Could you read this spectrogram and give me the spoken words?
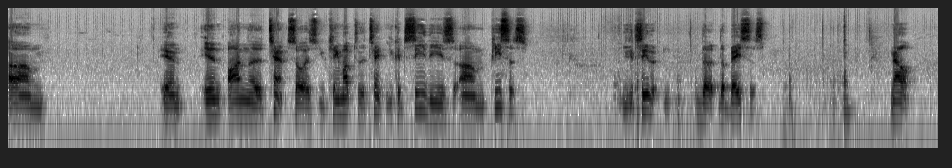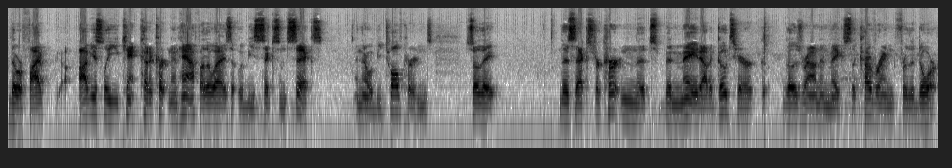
Um, in in on the tent. So as you came up to the tent, you could see these um, pieces. You could see the, the the bases. Now there were five. Obviously, you can't cut a curtain in half, otherwise it would be six and six, and there would be twelve curtains. So they this extra curtain that's been made out of goat's hair goes around and makes the covering for the door.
